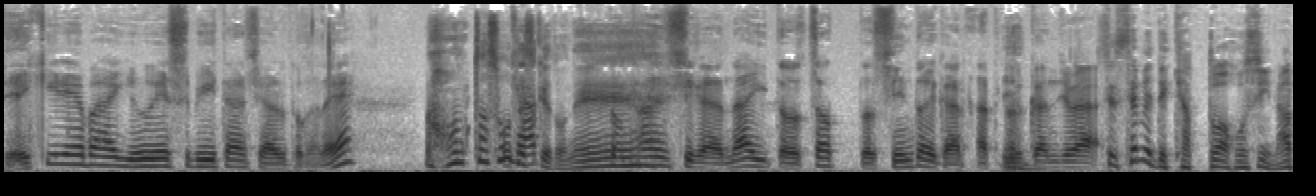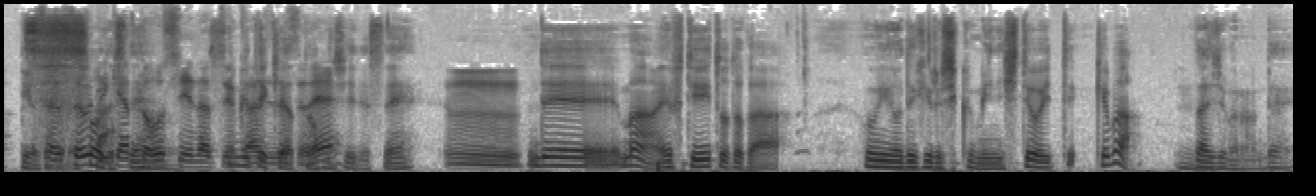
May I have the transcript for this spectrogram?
え、できれば USB 端子あるとかね。まあ、本当はそうですけどね。端子がないとちょっとしんどいかなっていう感じは。うん、せめてキャットは欲しいなっていうせめてキャット欲しいなっていう感じですね。せめてキャット欲しいですね。うん、で、まあ、FT8 とか運用できる仕組みにしておいていけば大丈夫なんで、うん、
